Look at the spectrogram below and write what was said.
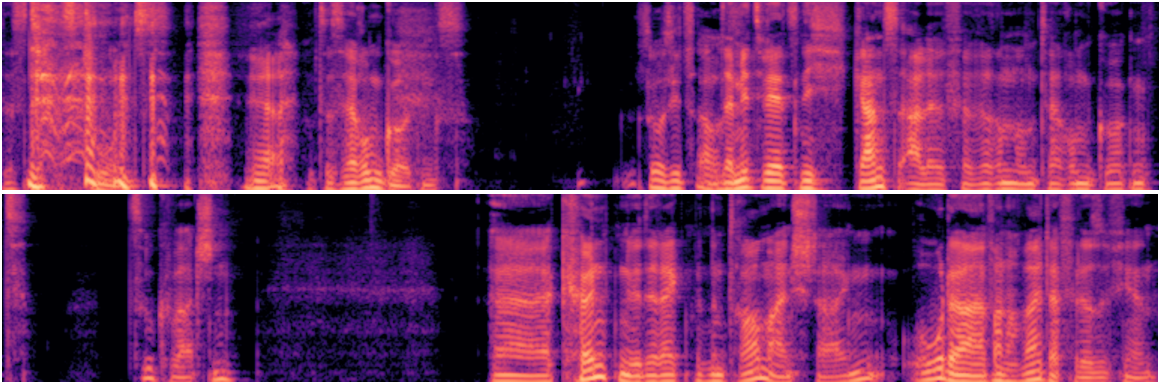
des Nichtstuns Ja, und des Herumgurkens. so sieht's aus. Und damit wir jetzt nicht ganz alle verwirren und herumgurkend zuquatschen, äh, könnten wir direkt mit einem Traum einsteigen oder einfach noch weiter philosophieren.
